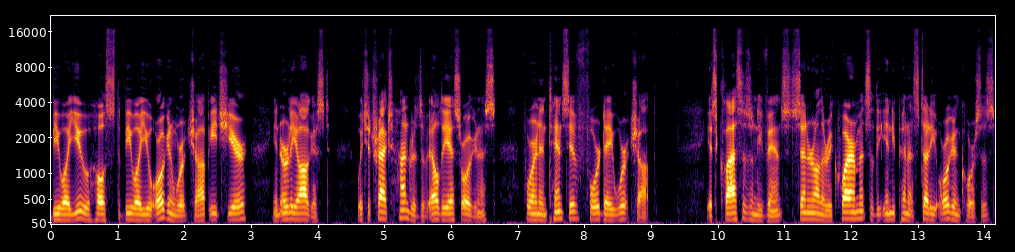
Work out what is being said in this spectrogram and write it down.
BYU hosts the BYU Organ Workshop each year in early August, which attracts hundreds of LDS organists for an intensive four-day workshop. Its classes and events center on the requirements of the independent study organ courses,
